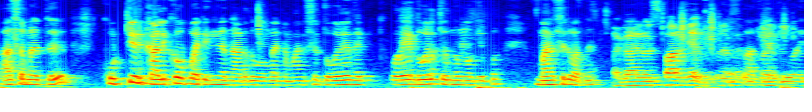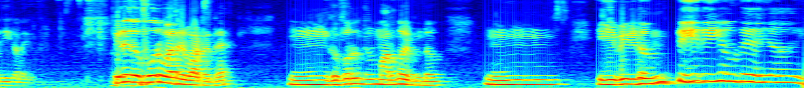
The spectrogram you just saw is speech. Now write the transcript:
ആ സമയത്ത് കുട്ടി ഒരു കളിക്കോപ്പായിട്ട് ഇങ്ങനെ നടന്നു പോകുമ്പോൾ എന്റെ മനസ്സിൽ ദൂരെ കുറേ ദൂരത്ത് നിന്ന് നോക്കിയപ്പോൾ മനസ്സിൽ വന്ന് വരികളായത് പിന്നെ ഗഫൂർ പാട്ടൊരു പാട്ടുണ്ട്. ഗഫൂർ മറന്നു ഉം, ഇവിടം പിരിയുകയായി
